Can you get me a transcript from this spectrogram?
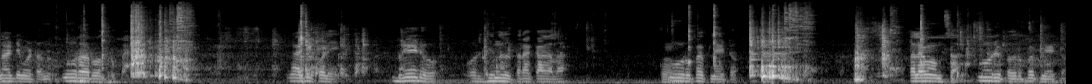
ನಾಟಿ ಮಟನು ನೂರ ಅರವತ್ತು ರೂಪಾಯಿ. ನಾಟಿ ಕೋಳಿ, ಬ್ರೀಡು, ಒರಿಜಿನಲ್ ತರೋಕ್ಕಾಗಲ್ಲ. ನೂರು ರೂಪಾಯಿ ಪ್ಲೇಟು. ತಲೆ ಮಾಂಸ ನೂರ ಇಪ್ಪತ್ತು ರೂಪಾಯಿ ಪ್ಲೇಟು.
